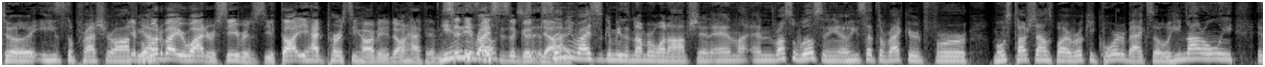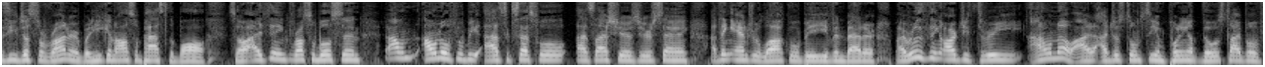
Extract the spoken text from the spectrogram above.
to ease the pressure off. Yeah, but what about your wide receivers? You thought you had Percy Harvin, you don't have him. He- Sidney Rice is a good S- guy. Sidney Rice is going to be the number one option, and and Russell Wilson, you know, he set the record for most touchdowns by a rookie quarterback. So he not only is he just a runner, but he can also pass the ball. So I think Russell Wilson. I don't, I don't know if he'll be as successful as last year, as you're saying. I think Andrew Luck will be even better. But I really think RG three. I don't know. I I just don't see him putting up those type of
